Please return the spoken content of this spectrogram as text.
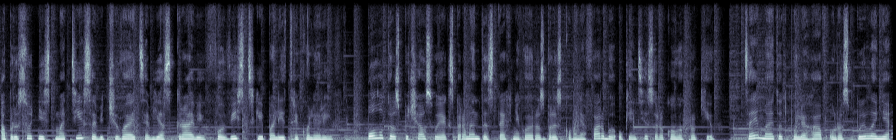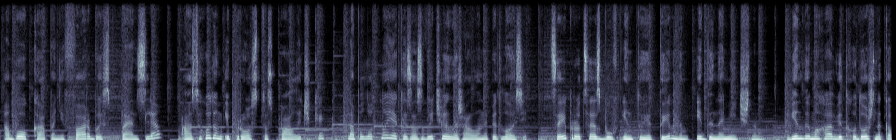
а присутність Матіса відчувається в яскравій фовістській палітрі кольорів. Полок розпочав свої експерименти з технікою розбризкування фарби у кінці 40-х років. Цей метод полягав у розпиленні або капанні фарби з пензля, а згодом і просто з палички на полотно, яке зазвичай лежало на підлозі. Цей процес був інтуїтивним і динамічним. Він вимагав від художника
